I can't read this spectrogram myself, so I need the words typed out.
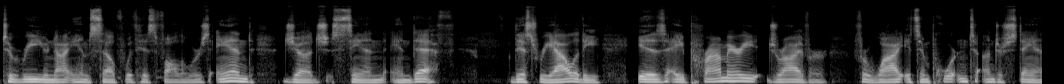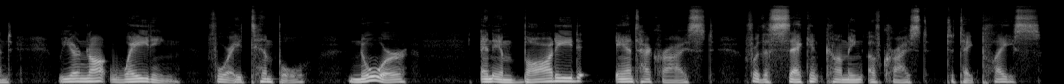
to reunite himself with his followers and judge sin and death. This reality is a primary driver for why it's important to understand we are not waiting for a temple nor an embodied Antichrist for the second coming of Christ to take place.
